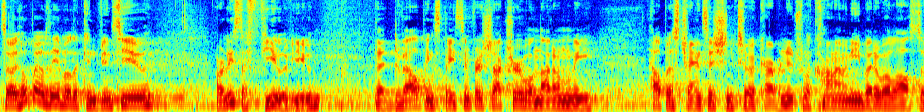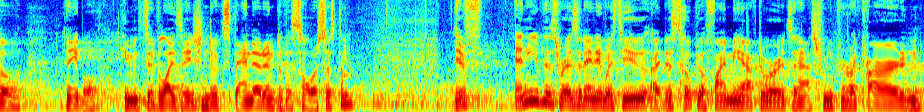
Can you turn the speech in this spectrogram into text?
So I hope I was able to convince you, or at least a few of you, that developing space infrastructure will not only help us transition to a carbon neutral economy, but it will also enable human civilization to expand out into the solar system. If any of this resonated with you, I just hope you'll find me afterwards and ask for me for my card and,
